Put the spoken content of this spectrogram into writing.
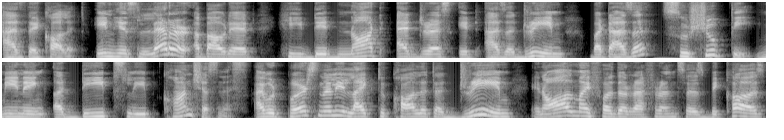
as they call it. In his letter about it, he did not address it as a dream, but as a sushupti, meaning a deep sleep consciousness. I would personally like to call it a dream in all my further references because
